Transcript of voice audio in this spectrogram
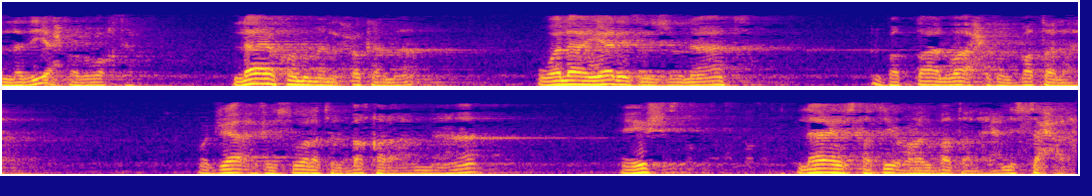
الذي يحفظ وقته. لا يكون من الحكماء ولا يرث الزناة البطال واحد البطلة. وجاء في سورة البقرة أنها إيش؟ لا يستطيعها البطلة يعني السحرة.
